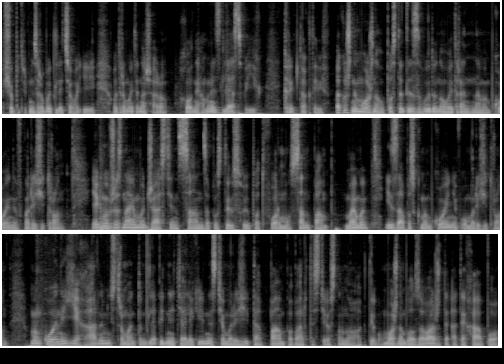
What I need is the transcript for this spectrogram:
що потрібно зробити для цього, і отримуйте на шару холодний гаманець для своїх криптоактивів. Також не можна опустити з виду новий тренд на мемкоїни в мережі Tron. Як ми вже знаємо, Джастін Сан запустив свою платформу SunPump меми із запуску мемкоїнів у мережі Tron. Мемкоїни є гарним інструментом для підняття ліквідності в мережі та пампа вартості основного активу. Можна було заважити АТХ по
